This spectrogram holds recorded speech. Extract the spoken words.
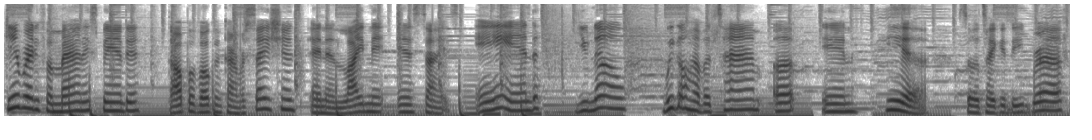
Get ready for mind expanding, thought provoking conversations, and enlightening insights. And you know, we're going to have a time up in here. So take a deep breath,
